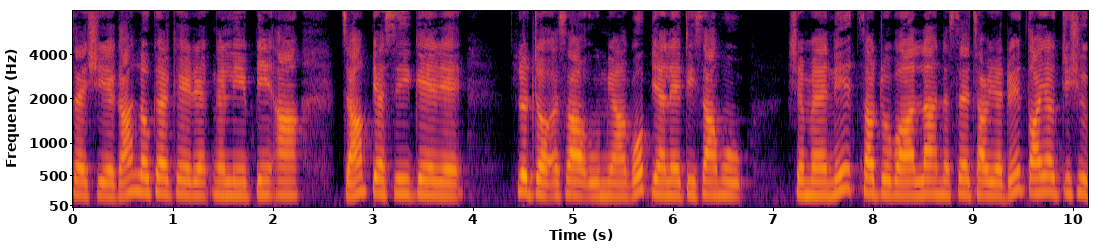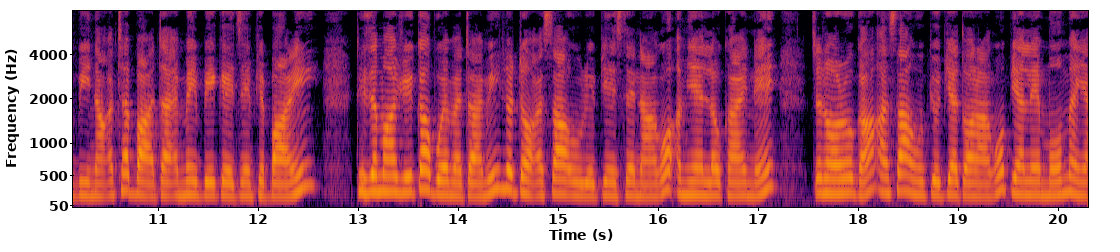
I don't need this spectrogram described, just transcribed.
28ရက်ကလှုပ်ခတ်ခဲ့တဲ့ငလင်ပြင်းအားကြောင့်ပျက်စီးခဲ့တဲ့လွတ်တော်အဆောက်အဦများကိုပြန်လည်တည်ဆောက်မှု ယမန်နေ့စောက်တိုဘာလ26ရက်တွင်တွားရောက်ကြည့်ရှုပြီးနောက်အထက်ပါအတိုင်းအမိန့်ပေးခဲ့ခြင်းဖြစ်ပါတယ်။ဒီဇင်ဘာရွေးကောက်ပွဲမှာတိုင်ပြီးလွှတ်တော်အဆောက်အဦတွေပြင်ဆင်တာကိုအမြန်လုပ်ခိုင်းနေကျွန်တော်တို့ကအဆောက်အဦပြိုပြက်သွားတာကိုပြန်လည်မောမှန်ရ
